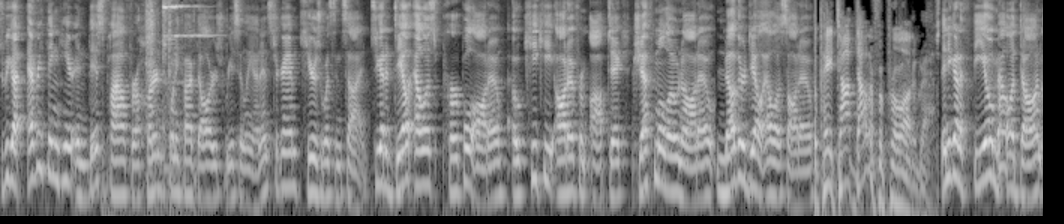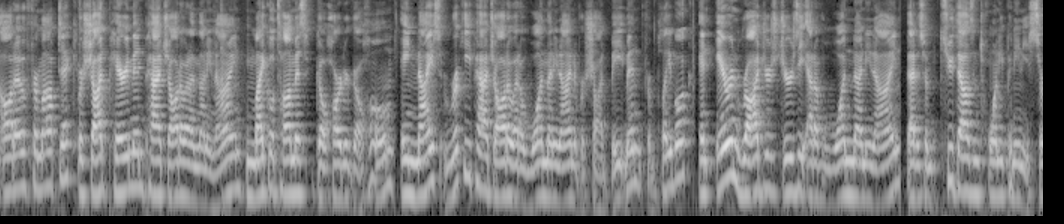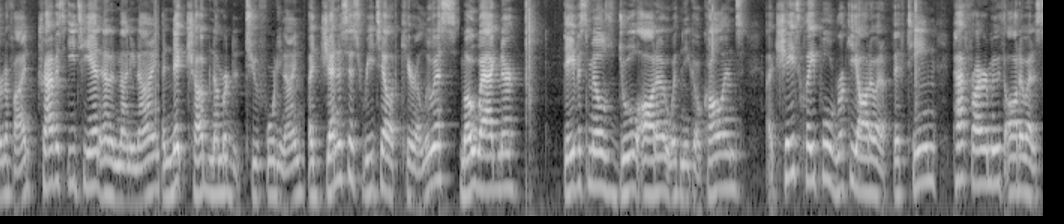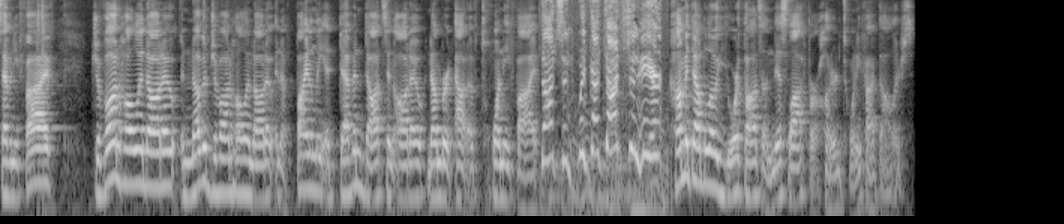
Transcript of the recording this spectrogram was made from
So we got everything here in this pile for $125 recently on Instagram. Here's what's inside. So you got a Dale Ellis purple auto, Okeke auto from Optic, Jeff Malone auto, another Dale Ellis auto. You'll pay top dollar for pro autographs. Then you got a Theo Maledon auto from Optic, Rashad Perriman patch auto at a 99, Michael Thomas go hard or go home, a nice rookie patch auto at a 199 of Rashod Bateman from Playbook, an Aaron Rodgers jersey out of 199 that is from 2020 Panini certified, Travis Etienne at a 99, a Nick Chubb numbered to 249, a Genesis retail of Kira Lewis, Mo Wagner, Davis Mills dual auto with Nico Collins, a Chase Claypool rookie auto at a 15, Pat Freiermuth auto at a 75, Jevon Holland auto, another Jevon Holland auto, and a, finally a Devon Dotson auto numbered out of 25. Dotson, we've got Dotson here! Comment down below your thoughts on this lot for $125.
